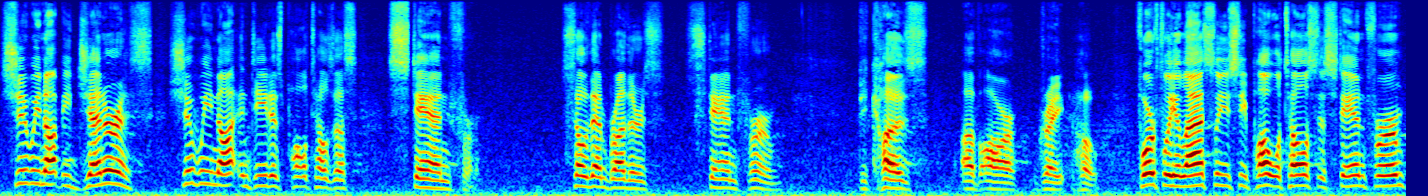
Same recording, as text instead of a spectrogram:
Should we not be generous? Should we not, indeed, as Paul tells us, stand firm? So then, brothers, stand firm because of our great hope. Fourthly and lastly, you see, Paul will tell us to stand firm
